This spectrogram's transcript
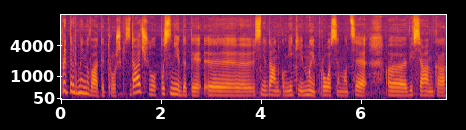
притермінувати трошки здачу, поснідати е, сніданком, який ми просимо, це е, вівсянка е,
